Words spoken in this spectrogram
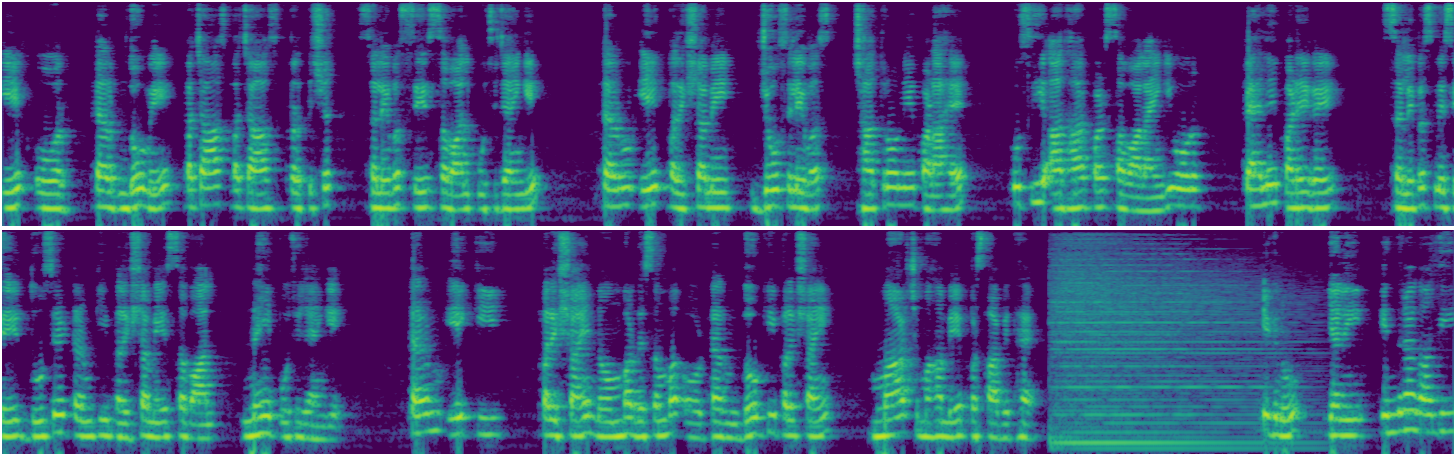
एक और टर्म दो में 50-50 प्रतिशत सिलेबस से सवाल पूछे जाएँगे। टर्म एक परीक्षा में जो सिलेबस छात्रों ने पढ़ा है उसी आधार पर सवाल आएँगे और पहले पढ़े गए सिलेबस में से दूसरे टर्म की परीक्षा में सवाल नहीं पूछे जाएँगे। टर्म एक की परीक्षाएँ नवंबर, दिसंबर और टर्म दो की परीक्षाएँ मार्च माह में प्रस्तावित है। इग्नू, यानी इंदिरा गांधी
